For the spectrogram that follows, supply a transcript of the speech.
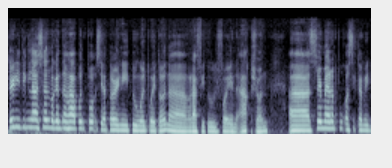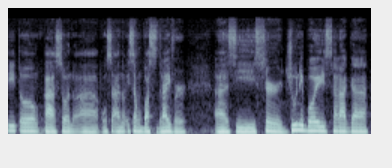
Attorney Tinglasan, magandang hapon po. Si Attorney Tungol po ito ng Rafi Tulfo in Action. Ah, sir, meron po kasi kami dito kaso no, ah, kung saan ang isang bus driver, ah, si Sir Juniboy Saraga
